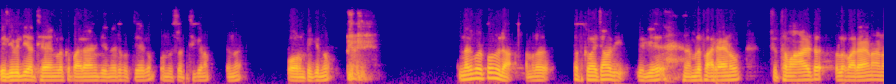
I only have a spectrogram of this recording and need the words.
വലിയ വലിയ അധ്യായങ്ങളൊക്കെ പാരായണം ചെയ്യുന്നവർ പ്രത്യേകം ഒന്ന് ശ്രദ്ധിക്കണം എന്ന് ഓർമ്മിപ്പിക്കുന്നു. എന്നാലും കുഴപ്പമൊന്നുമില്ല. നമ്മൾ പതുക്കെ വായിച്ചാൽ മതി. വലിയ നമ്മൾ പാരായണവും ശുദ്ധമായിട്ട് ഉള്ള പാരായണമാണ്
